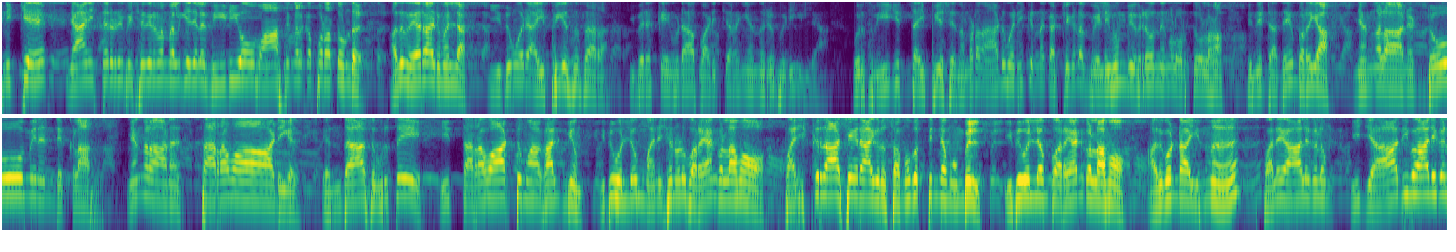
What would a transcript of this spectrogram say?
എനിക്ക് ഞാൻ ഇത്തരം ഒരു വിശദീകരണം നൽകിയ ചില വീഡിയോ മാസങ്ങൾക്ക് പുറത്തുണ്ട് അത് വേറെ ആരുമല്ല. ഇതും ഒരു ഐ പി എസ് സാറാ. ഇവരൊക്കെ എവിടാ പഠിച്ചിറങ്ങിയെന്നൊരു പിടിയില്ല. ഒരു ശ്രീജിത്ത് ഐ പി എസ് നമ്മുടെ നാട് ഭരിക്കുന്ന കക്ഷികളുടെ വെളിവും വിവരവും നിങ്ങൾ ഓർത്തുകൊള്ളണം. എന്നിട്ട് അദ്ദേഹം പറയാ ഞങ്ങളാണ് ഡോമിനന്റ് ക്ലാസ് ഞങ്ങളാണ് തറവാടികൾ. എന്താ സുഹൃത്തെ ഈ തറവാട്ടു മാഹാത്മ്യം ഇത് വല്ലതും മനുഷ്യനോട് പറയാൻ കൊള്ളാമോ? പരിഷ്കൃതാശയരായ ഒരു സമൂഹത്തിന്റെ മുമ്പിൽ ഇത് വല്ലതും പറയാൻ കൊള്ളാമോ? അതുകൊണ്ടാ ഇന്ന് പല ആളുകളും ഈ ജാതിവാലികൾ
